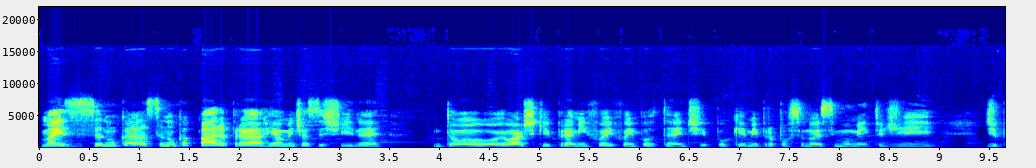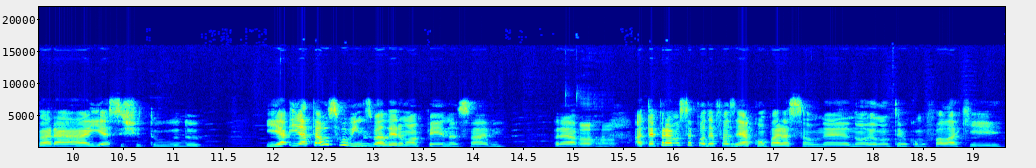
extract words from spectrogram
mas você nunca, você nunca para pra realmente assistir, né? Então eu acho que pra mim foi, foi importante porque me proporcionou esse momento de, de parar e assistir tudo. E, e até os ruins valeram a pena, sabe? Pra, Aham. até pra você poder fazer a comparação, né? Eu não, eu não tenho como falar que,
